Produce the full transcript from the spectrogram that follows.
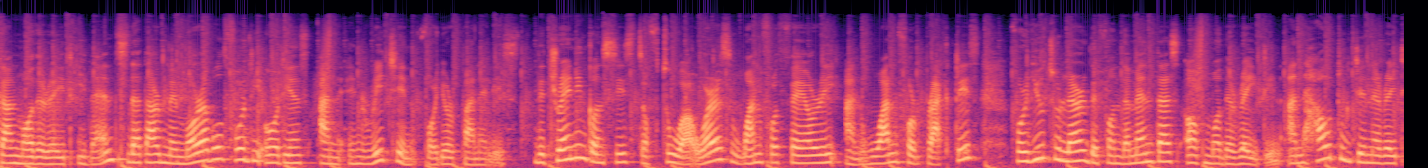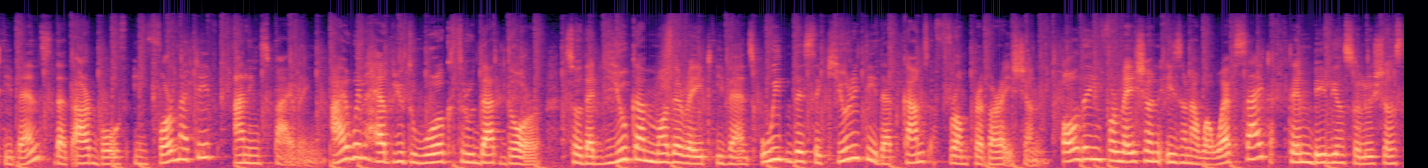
can moderate events that are memorable for the audience and enriching for your panelists. The training consists of two hours, one for theory and one for practice, for you to learn the fundamentals of moderating and how to generate events that are both informative and inspiring. I will help you to walk through that door so that you can moderate events with the security that comes from preparation. All the information is on our website, 10 Billion Solutions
